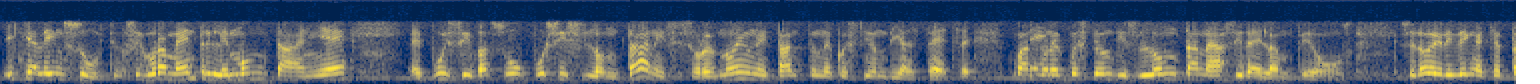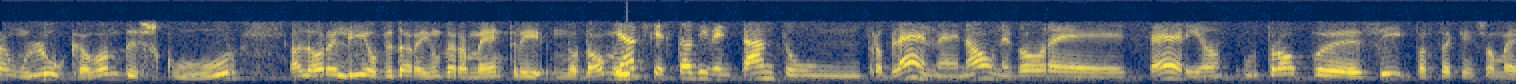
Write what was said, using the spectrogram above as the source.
e che alle insulti, sicuramente le montagne e poi si va su, poi si slontani, si sono, non è tanto una questione di altezze, quanto una questione di slontanarsi dai lampioni. Se noi arriviamo a chiamare un look onde scure, allora lì io darei veramente un domo. Che sta diventando un problema, no? un evore serio. Purtroppo eh, sì, perché insomma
